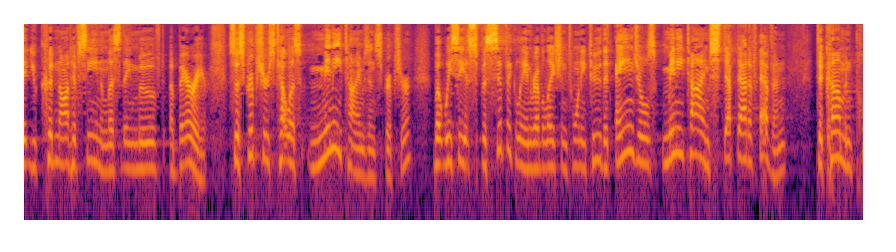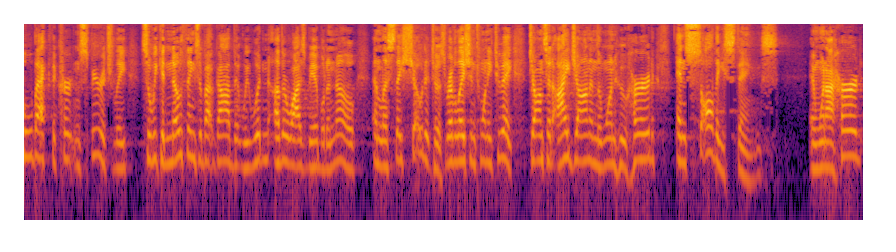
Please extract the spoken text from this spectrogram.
that you could not have seen unless they moved a barrier. So scriptures tell us many times in scripture, but we see it specifically in Revelation 22 that angels many times stepped out of heaven to come and pull back the curtain spiritually so we can know things about God that we wouldn't otherwise be able to know unless they showed it to us. Revelation 22 8, John said, I, John, am the one who heard and saw these things. And when I heard,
